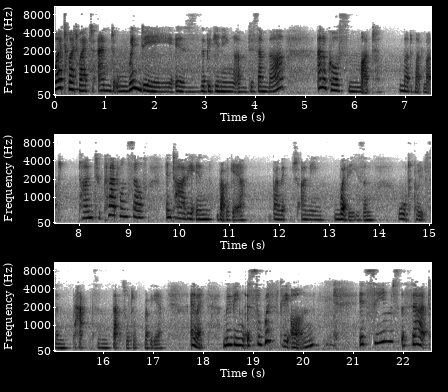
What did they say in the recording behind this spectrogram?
wet, wet, wet, and windy is the beginning of December, and of course, mud, mud, mud, mud. Time to clad oneself entirely in rubber gear, by which I mean wellies and waterproofs and hats and that sort of rubber gear. Anyway, moving swiftly on, it seems that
